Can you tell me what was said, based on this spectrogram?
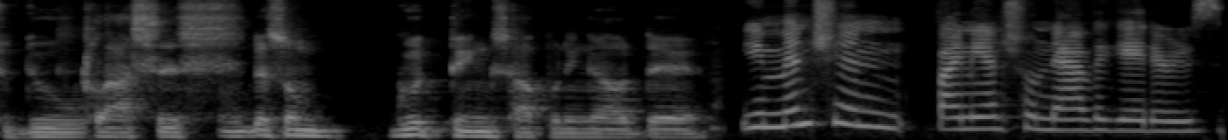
to do classes there's some good things happening out there. You mentioned financial navigators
